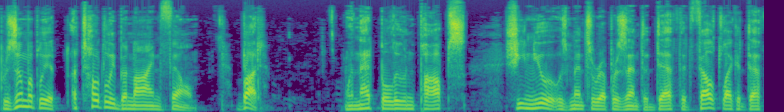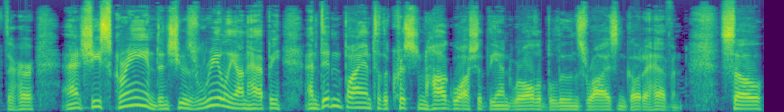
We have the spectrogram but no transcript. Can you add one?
presumably a, a totally benign film. But when that balloon pops, she knew it was meant to represent a death. It felt like a death to her. And she screamed and she was really unhappy and didn't buy into the Christian hogwash at the end where all the balloons rise and go to heaven. So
